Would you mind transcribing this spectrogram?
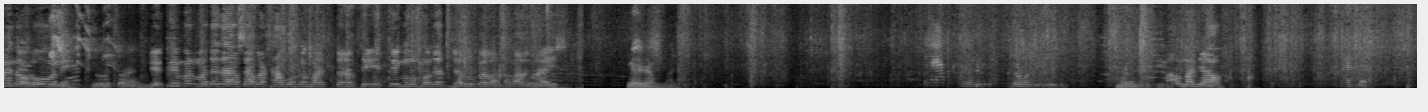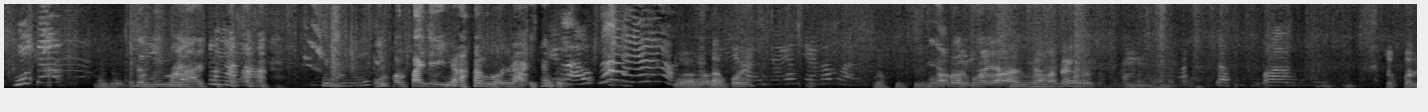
ને તો રોવો જેટલી મને મદદ આવશે આપણા ઠાકોર સમાજ તરફથી એટલી હું મદદ જરૂર કરવા તમારું આવીશ. ચપ્પલ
